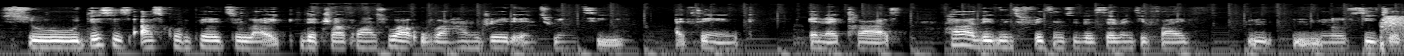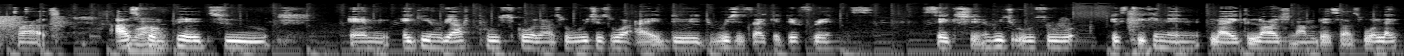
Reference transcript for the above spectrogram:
So this is as compared to like the track ones who are over 120, I think, in a class. How are they going to fit into the 75, you know, seated class as wow. compared to, um, again, we have post scholars, which is what I did, which is like a different section which also is taking in like large numbers as well like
